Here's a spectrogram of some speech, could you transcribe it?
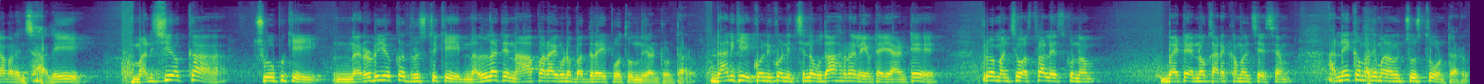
గమనించాలి. మనిషి యొక్క చూపుకి నరుడు యొక్క దృష్టికి నల్లటి నాపరాయి కూడా భద్రైపోతుంది అంటుంటారు. దానికి కొన్ని కొన్ని చిన్న ఉదాహరణలు ఏమిటయ్యా అంటే ఇప్పుడు మంచి వస్త్రాలు వేసుకున్నాం. బయట ఎన్నో కార్యక్రమాలు చేశాం. అనేక మంది మనల్ని చూస్తూ ఉంటారు.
